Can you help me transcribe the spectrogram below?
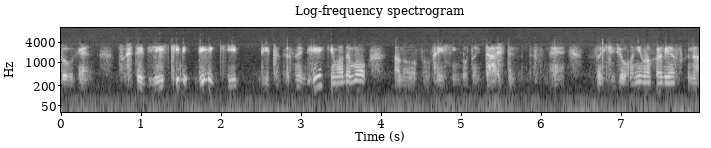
増減、そして利益利益率ですね、利益までもあのその製品ごとに出してるんですね。非常に分かりやすくな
